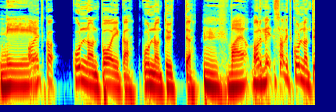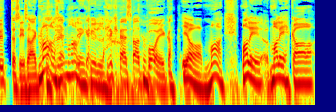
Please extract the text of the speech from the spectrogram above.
Niin. Olitko kunnon poika, kunnon tyttö? Mm, vai... Oli, me... Sä olit kunnon tyttö siis aika. Mä olin- mä olin kyllä. Nykyään sä oot poika. Joo, mä, mä, olin, mä, olin ehkä ala,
